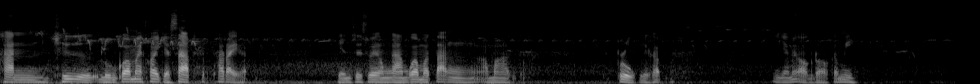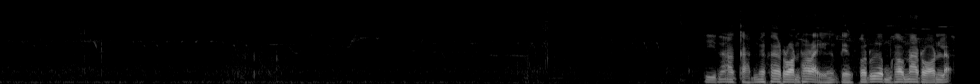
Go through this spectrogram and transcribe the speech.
พันธุ์ชื่อลุงก็ไม่ค่อยจะทราบเท่าไหร่ครับ เห็นสวยๆงามๆก็มาตั้งเอามาปลูกเลยครับ ยังไม่ออกดอกก็มี ดีนะอากาศไม่ค่อยร้อนเท่าไหร่แต่ก็เริ่มเข้าหน้าร้อนแล้ว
